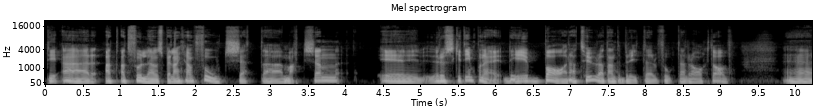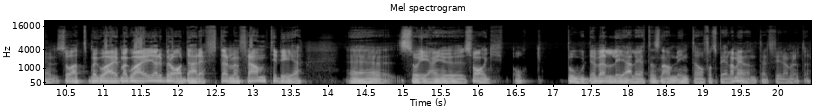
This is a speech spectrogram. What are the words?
det är att, att Fulham-spelaren kan fortsätta matchen eh, ruskigt imponerande. Det är bara tur att han inte bryter foten rakt av. Eh, så att Maguire, Maguire gör det bra därefter, men fram till det eh, så är han ju svag och borde väl i ärlighetens namn inte ha fått spela mer än 34 minuter.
